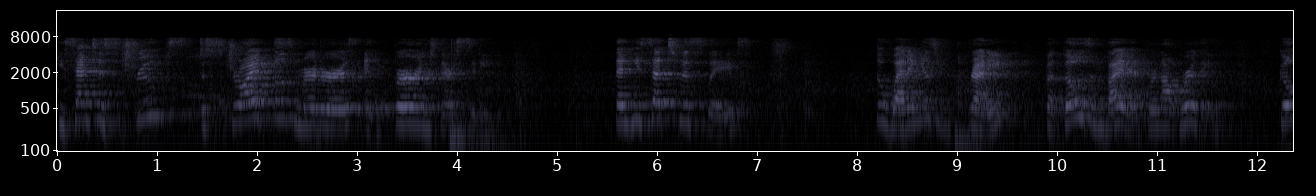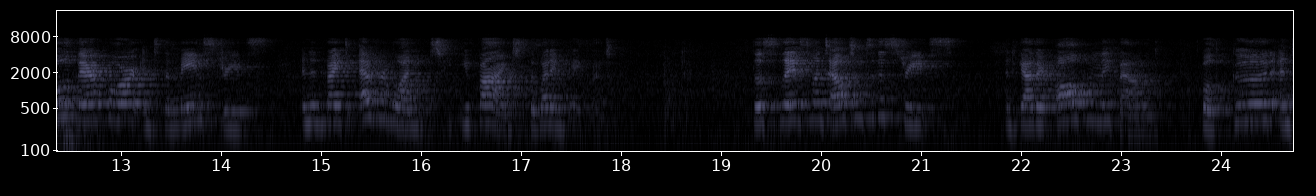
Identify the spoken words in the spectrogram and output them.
He sent his troops, destroyed those murderers, and burned their city. Then he said to his slaves, The wedding is ready, but those invited were not worthy. Go therefore into the main streets and invite everyone you find to the wedding banquet. Those slaves went out into the streets and gathered all whom they found, both good and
